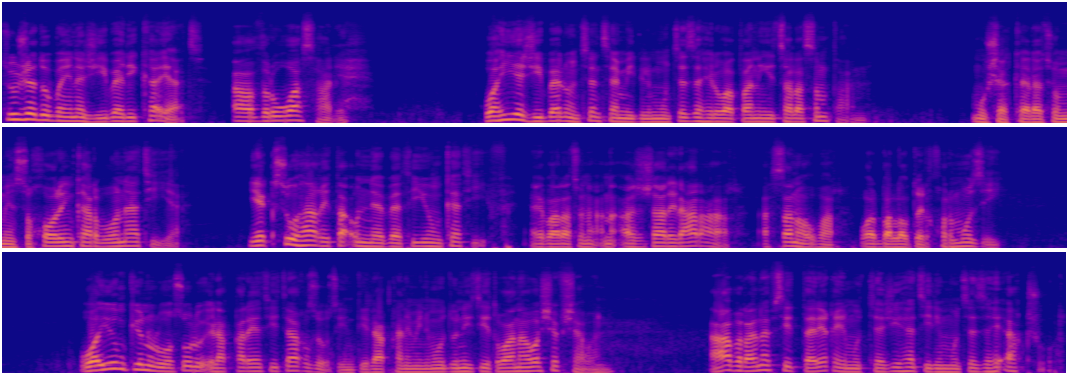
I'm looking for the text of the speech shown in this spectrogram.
توجد بين جبال كايات أعذرو وصالح وهي جبال تنتمي للمنتزه الوطني تلسمطان مشكلة من صخور كربوناتية. يكسوها غطاء نباتي كثيف عبارة عن أشجار العرعار الصنوبر والبلوط القرمزي. ويمكن الوصول إلى قرية تاغزوت انطلاقا من مدن تطوان وشفشاون عبر نفس الطريق المتجهة لمنتزه أقشور.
